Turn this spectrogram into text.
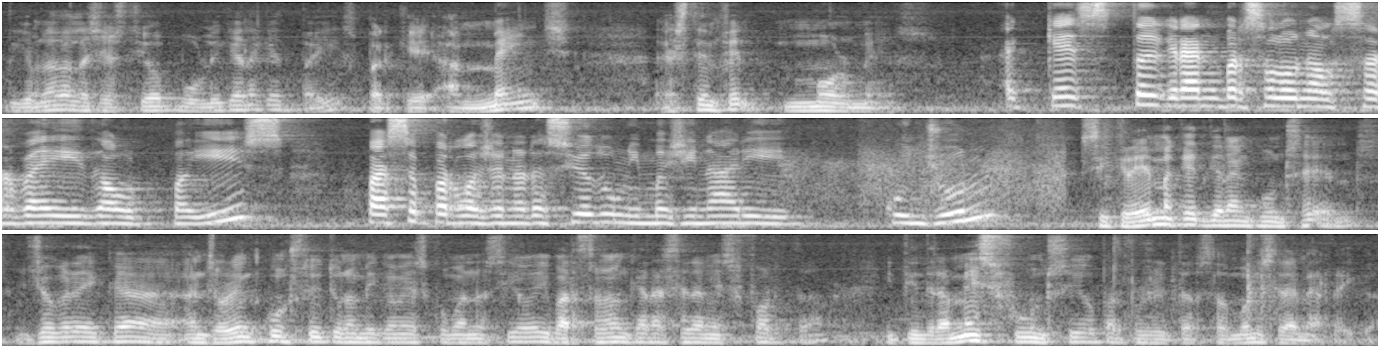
diguem-ne de la gestió pública en aquest país, perquè amb menys estem fent molt més. Aquesta gran Barcelona al servei del país passa per la generació d'un imaginari conjunt? Si creem aquest gran consens, jo crec que ens haurem construït una mica més com a nació i Barcelona encara serà més forta i tindrà més funció per projectar-se al món i serà més rica.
